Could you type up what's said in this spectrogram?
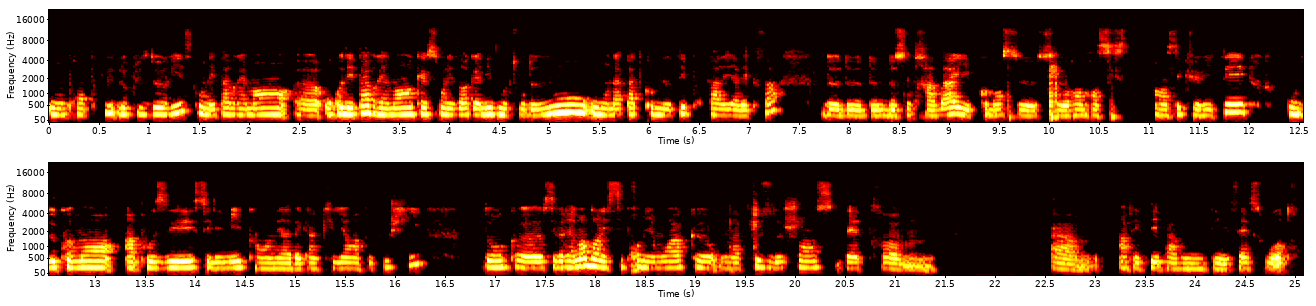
où on prend le plus de risques, on n'est euh, on connaît pas vraiment quels sont les organismes autour de nous, où on n'a pas de communauté pour parler avec ça, de, de, de, de son travail et comment se, se rendre en, en sécurité ou de comment imposer ses limites quand on est avec un client un peu pushy. Donc, euh, c'est vraiment dans les six premiers mois qu'on a plus de chances d'être euh, euh, infecté par une ITSS ou autre.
